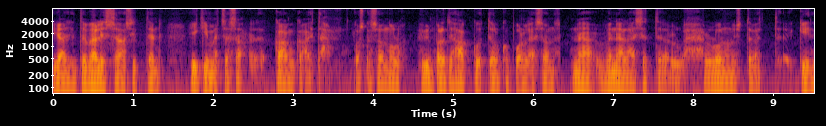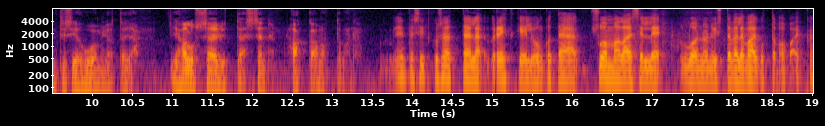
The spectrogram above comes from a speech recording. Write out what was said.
ja välissä on sitten ikimetsässä kankaita koska se on ollut hyvin paljon hakkuiden ulkopuolella ja se on, nämä venäläiset luonnonystävät kiinnitti siihen huomiota ja, ja halusi säilyttää sen hakkaamattomana. Entä sitten kun sä oot täällä retkeily, onko tämä suomalaiselle luonnonystävälle vaikuttava paikka?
